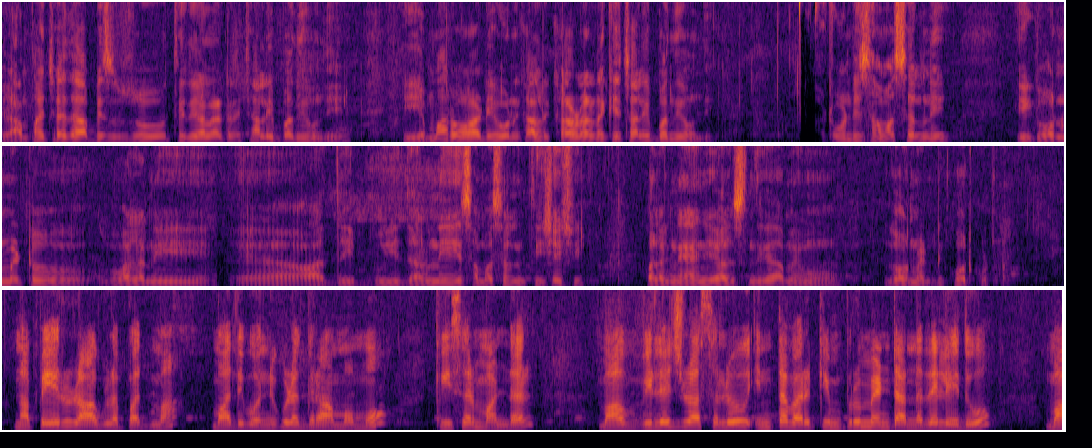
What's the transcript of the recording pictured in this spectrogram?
గ్రామ పంచాయతీ ఆఫీసు తిరగాలంటే చాలా ఇబ్బందిగా ఉంది. ఈ ఎంఆర్ఓ ఆడియోని కల కలవడానికి చాలా ఇబ్బందిగా ఉంది. అటువంటి సమస్యల్ని ఈ గవర్నమెంట్ వాళ్ళని ఈ ధరని సమస్యలను తీసేసి వాళ్ళకి న్యాయం చేయాల్సిందిగా మేము గవర్నమెంట్ని కోరుకుంటున్నాం. నా పేరు రాగుల పద్మ మాది వన్నిగూడ గ్రామము కీసర్ మండల్. మా విలేజ్లో అసలు ఇంతవరకు ఇంప్రూవ్మెంట్ అన్నదే లేదు. మా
